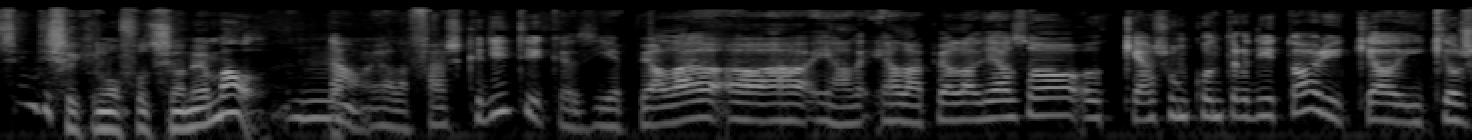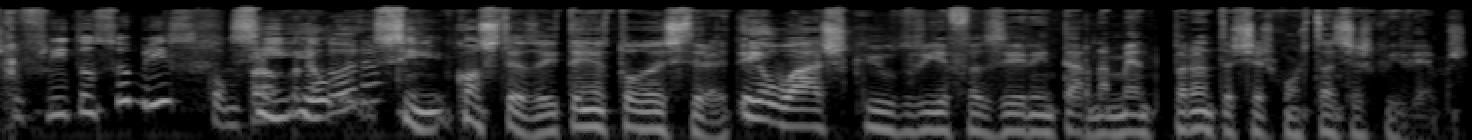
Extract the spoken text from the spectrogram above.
Sim, diz que aquilo não funciona é mal. Não, ela faz críticas e apela, a, a, ela, ela, apela, aliás, ao, que haja um contraditório e que, e que eles reflitam sobre isso, como sim, procuradora. Eu, sim, com certeza, e tem todo esse direito. Eu acho que o devia fazer internamente perante as circunstâncias que vivemos.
